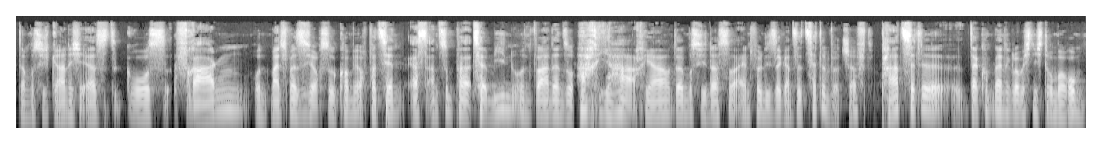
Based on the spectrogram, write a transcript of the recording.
Da muss ich gar nicht erst groß fragen. Und manchmal ist es auch so, kommen ja auch Patienten erst an zum paar Termin und war dann so, ach ja, ach ja, und dann muss ich das so einfüllen, diese ganze Zettelwirtschaft. Ein paar Zettel, da kommt man, glaube ich, nicht drum herum warum?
